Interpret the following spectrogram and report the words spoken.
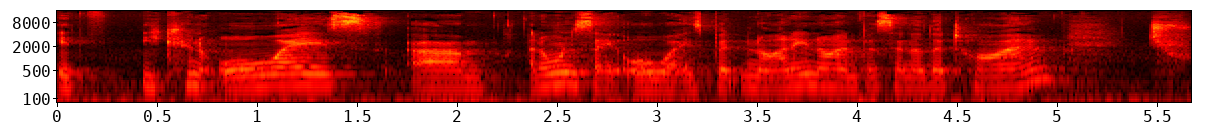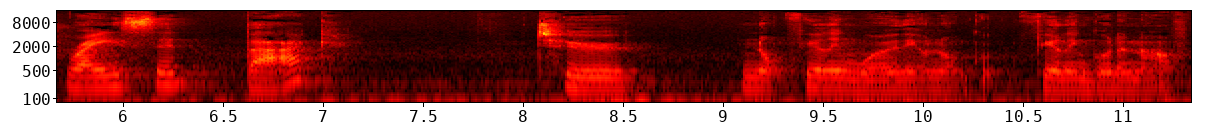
it you can always um, I don't want to say always, but 99% of the time, trace it back to not feeling worthy or not feeling good enough.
